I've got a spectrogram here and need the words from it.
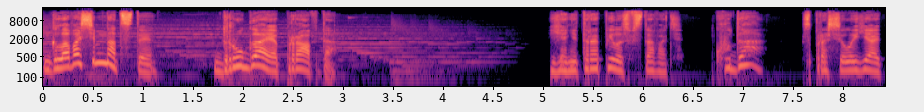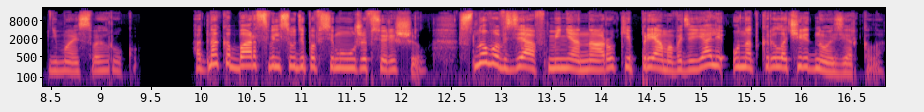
Глава 17. Другая правда. Я не торопилась вставать. «Куда?» — спросила я, отнимая свою руку. Однако Барсвиль, судя по всему, уже все решил. Снова взяв меня на руки прямо в одеяле, он открыл очередное зеркало.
